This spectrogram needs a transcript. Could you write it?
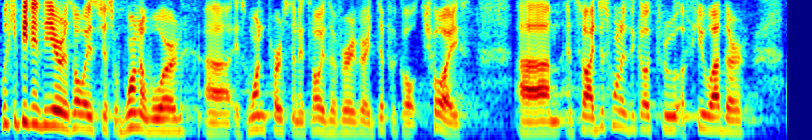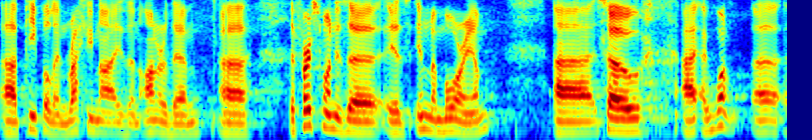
Wikipedia of the Year is always just one award. Uh, it's one person. It's always a very, very difficult choice. Um, and so I just wanted to go through a few other uh, people and recognize and honor them. Uh, the first one is, a, is in memoriam. Uh, so I, I, uh,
